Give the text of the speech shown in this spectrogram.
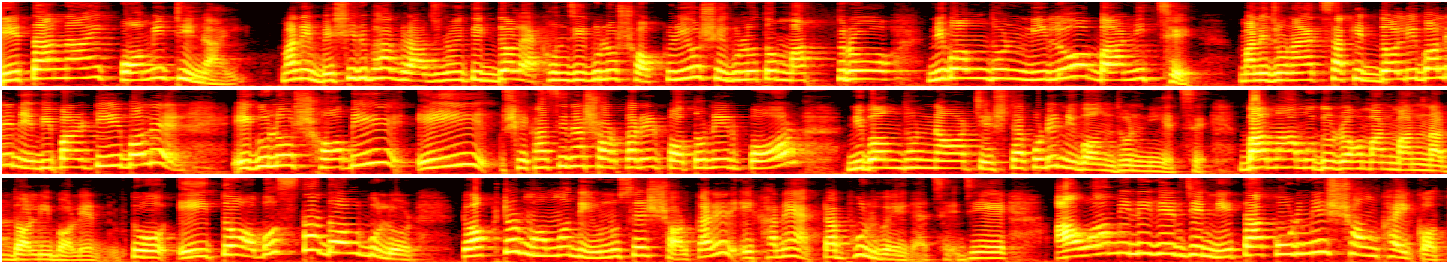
নেতা নাই, কমিটি নাই মানে বেশিরভাগ রাজনৈতিক দল এখন যেগুলো সক্রিয়, সেগুলো তো মাত্র নিবন্ধন নিল বা নিচ্ছে। মানে জোনায়েত সাকির দলই বলেন, এবি পার্টি বলেন এগুলো সবই এই শেখ হাসিনা সরকারের পতনের পর নিবন্ধন নেওয়ার চেষ্টা করে নিবন্ধন নিয়েছে, বা মাহমুদুর রহমান মান্নার দলই বলেন। তো এই তো অবস্থা দলগুলোর। ডক্টর মোহাম্মদ ইউনুসের সরকারের এখানে একটা ভুল হয়ে গেছে, যে আওয়ামী লীগের যে নেতা কর্মীর সংখ্যাই কত,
